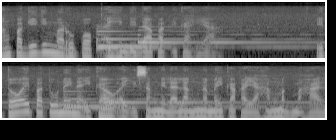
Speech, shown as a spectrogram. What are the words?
Ang pagiging marupok ay hindi dapat ikahiya. Ito ay patunay na ikaw ay isang nilalang na may kakayahang magmahal,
